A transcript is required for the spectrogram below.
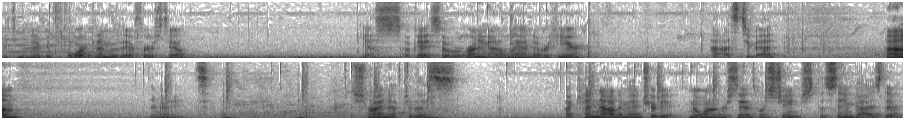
Let's move there before. Can I move there first too? Yes. Okay, so we're running out of land over here. Ah, that's too bad. Um, Alright. Shrine after this. I can now demand tribute. No one understands what's changed. The same guy's there.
